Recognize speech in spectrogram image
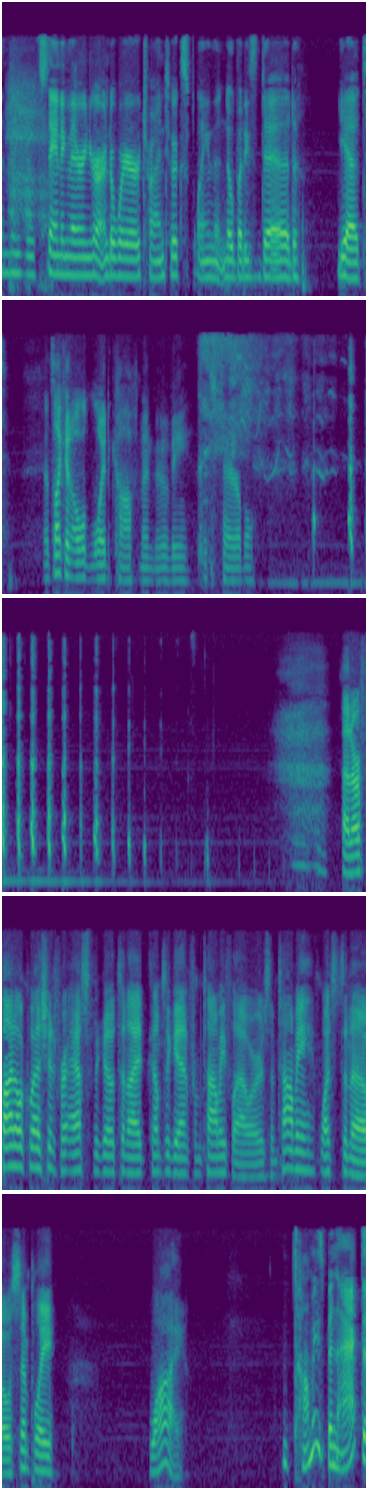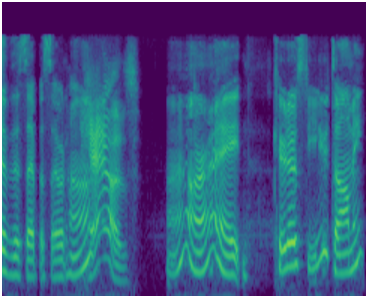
And then you're standing there in your underwear trying to explain that nobody's dead yet. It's like an old Lloyd Kaufman movie. It's terrible. And our final question for Ask the Goat tonight comes again from Tommy Flowers. And Tommy wants to know simply, why? Tommy's been active this episode, huh? Has. All right. Kudos to you, Tommy.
